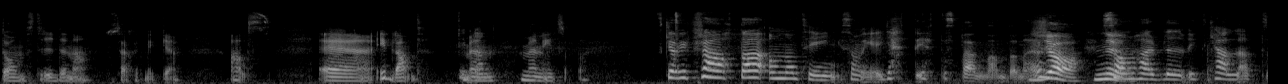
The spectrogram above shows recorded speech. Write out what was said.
de striderna särskilt mycket alls. Eh, ibland. Ibland. Men, men inte så ofta. Ska vi prata om någonting som är jätte, jättespännande nu? Ja, nu. Som har blivit kallat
